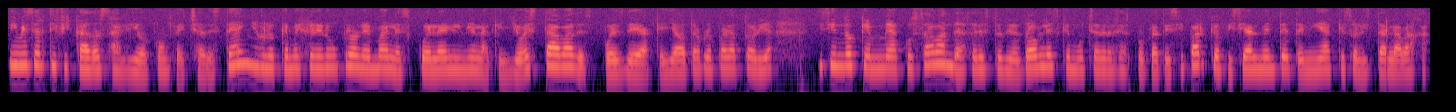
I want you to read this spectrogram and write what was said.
y mi certificado salió con fecha de este año, lo que me generó un problema en la escuela en línea en la que yo estaba después de aquella otra preparatoria, diciendo que me acusaban de hacer estudios dobles, que muchas gracias por participar, que oficialmente tenía que solicitar la baja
